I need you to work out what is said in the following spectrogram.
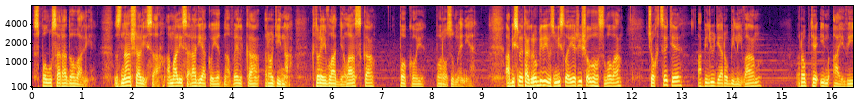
Spolu sa radovali. Znášali sa a mali sa radi ako jedna veľká rodina, ktorej vládne láska, pokoj, porozumenie. Aby sme tak robili v zmysle Ježišovho slova, čo chcete, aby ľudia robili vám, robte im aj vy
